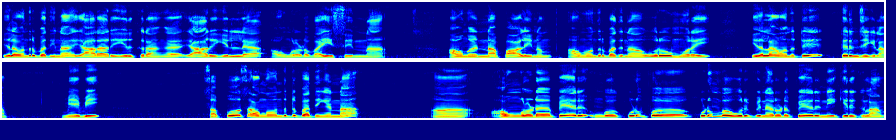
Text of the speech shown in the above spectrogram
இதில் வந்துட்டு பார்த்திங்கன்னா யார் யார் இருக்கிறாங்க யார் இல்லை அவங்களோட வயசு என்ன அவங்க என்ன பாலினம் அவங்க வந்துட்டு பார்த்திங்கன்னா உறவு முறை இதெல்லாம் வந்துட்டு தெரிஞ்சுக்கலாம். மேபி சப்போஸ் அவங்க வந்துட்டு பார்த்திங்கன்னா அவங்களோட பேர் உங்கள் குடும்ப குடும்ப உறுப்பினரோட பேர் நீக்கியிருக்கலாம்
